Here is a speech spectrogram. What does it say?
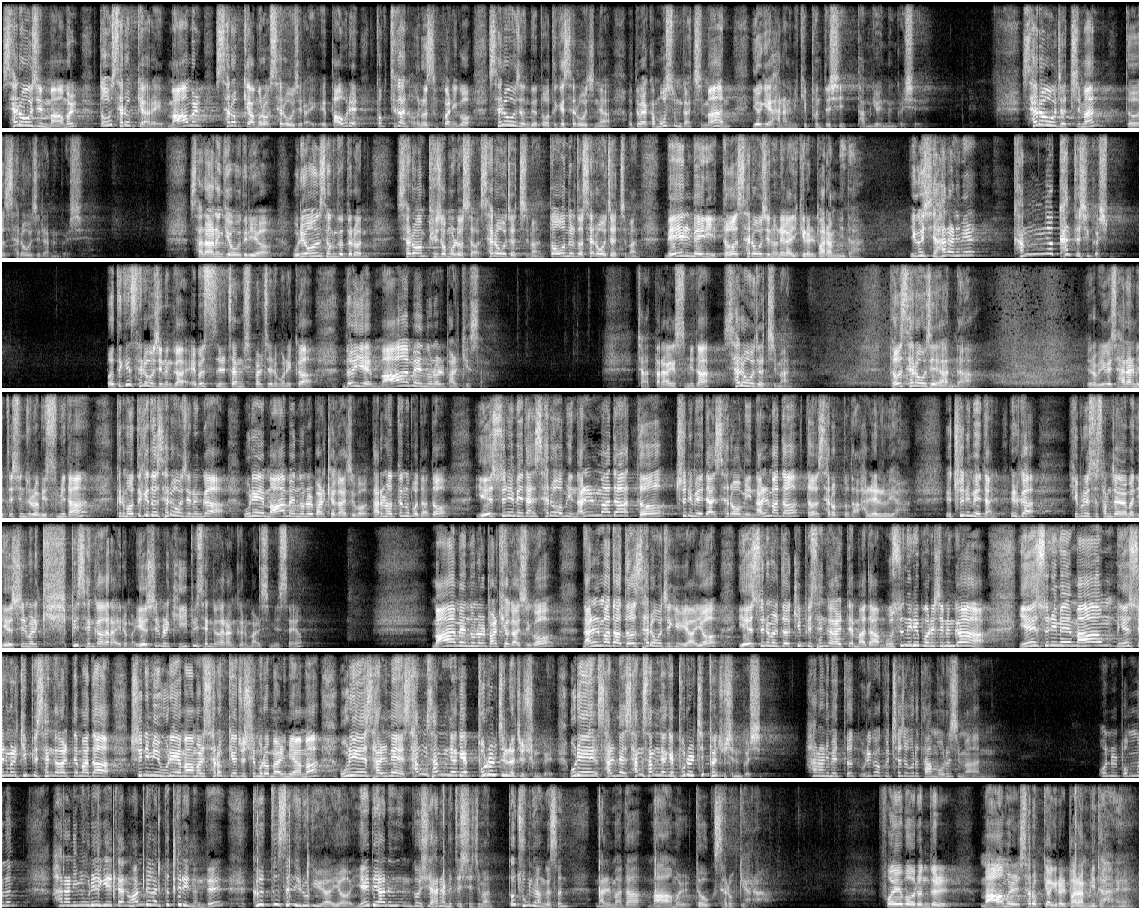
새로워진 마음을 또 새롭게 하라. 마음을 새롭게 함으로 새로워지라. 바울의 독특한 언어 습관이고 새로워졌는데 또 어떻게 새로워지냐? 어떤 약간 모순 같지만 여기에 하나님의 깊은 뜻이 담겨 있는 것이 새로워졌지만 더 새로워지라는 것이. 사랑하는 교우들이여, 우리 온 성도들은 새로운 피조물로서 새로워졌지만 또 오늘도 새로워졌지만 매일매일이 더 새로워진 은혜가 있기를 바랍니다. 이것이 하나님의 강력한 뜻인 것입니다. 어떻게 새로워지는가? 에베소 1장 18절에 보니까 너희의 마음의 눈을 밝히사. 자, 따라하겠습니다. 새로워졌지만 더 새로워져야 한다. 여러분 이것이 하나님의 뜻인 줄로 믿습니다. 그럼 어떻게 더 새로워지는가? 우리의 마음의 눈을 밝혀가지고 다른 어떤 것보다도 예수님에 대한 새로움이 날마다 더 주님에 대한 새로움이 날마다 더 새롭도다. 할렐루야. 주님에 대한 그러니까 히브리서 3장에 보면 예수님을 깊이 생각하라 이런 말. 예수님을 깊이 생각하라는 그런 말씀이 있어요. 마음의 눈을 밝혀가지고 날마다 더 새로워지기 위하여 예수님을 더 깊이 생각할 때마다 무슨 일이 벌어지는가? 예수님의 마음, 예수님을 깊이 생각할 때마다 주님이 우리의 마음을 새롭게 해주심으로 말미암아 우리의 삶의 상상력에 불을 질러 주시는 거예요. 우리의 삶의 상상력에 불을 지펴 주시는 것이 하나님의 뜻 우리가 구체적으로 다 모르지만 오늘 본문은 하나님이 우리에게 대한 완벽한 뜻들이 있는데 그 뜻을 이루기 위하여 예배하는 것이 하나님의 뜻이지만 또 중요한 것은 날마다 마음을 더욱 새롭게 하라. 포에버 어른들 마음을 새롭게 하기를 바랍니다. 예.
